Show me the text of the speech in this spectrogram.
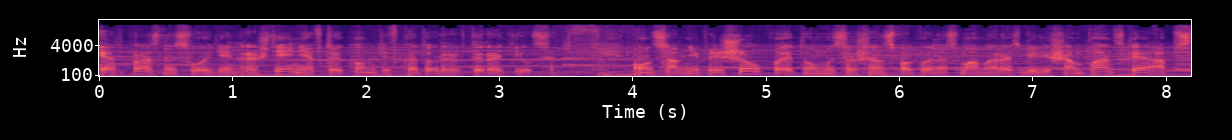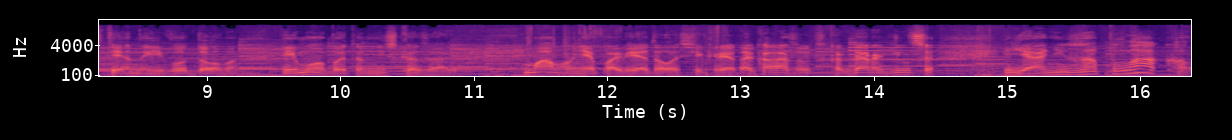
и отпразднуй свой день рождения в той комнате, в которой ты родился. Он сам не пришел, поэтому мы совершенно спокойно с мамой разбили шампанское об стены его дома. Ему об этом не сказали. Мама мне поведала секрет. Оказывается, когда родился, я не заплакал,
